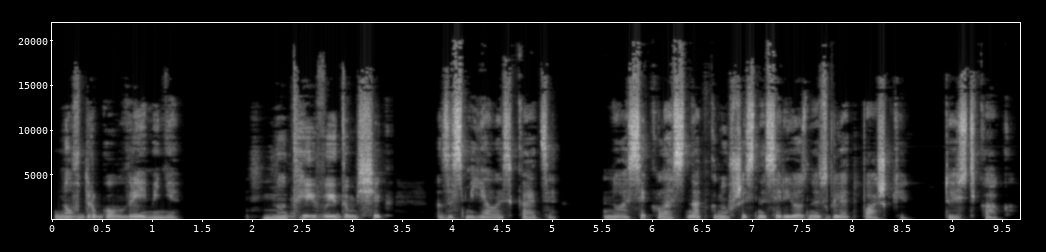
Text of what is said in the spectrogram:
но в другом времени. «Ну ты и выдумщик», – засмеялась Катя, но осеклась, наткнувшись на серьезный взгляд Пашки. «То есть как?»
